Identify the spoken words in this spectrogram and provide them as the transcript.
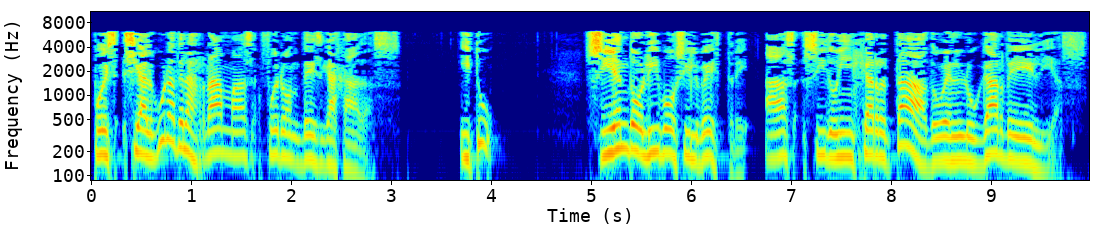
Pues si algunas de las ramas fueron desgajadas, y tú, siendo olivo silvestre, has sido injertado en lugar de Elias,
